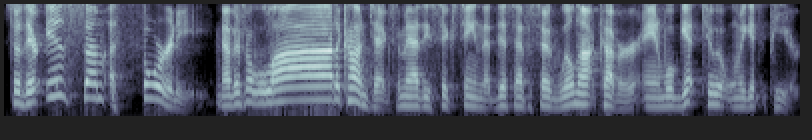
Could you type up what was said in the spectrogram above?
So there is some authority. Now, there's a lot of context in Matthew 16 that this episode will not cover, and we'll get to it when we get to Peter.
